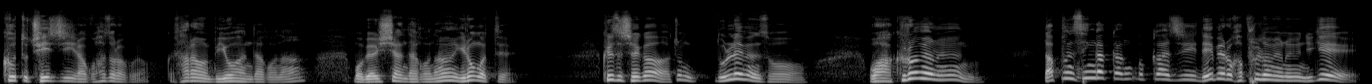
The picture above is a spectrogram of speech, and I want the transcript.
그것도 죄지라고 하더라고요. 그 사람을 미워한다거나 뭐 멸시한다거나 이런 것들. 그래서 제가 좀 놀래면서 와 그러면은 나쁜 생각한 것까지 네 배로 갚으려면은 이게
